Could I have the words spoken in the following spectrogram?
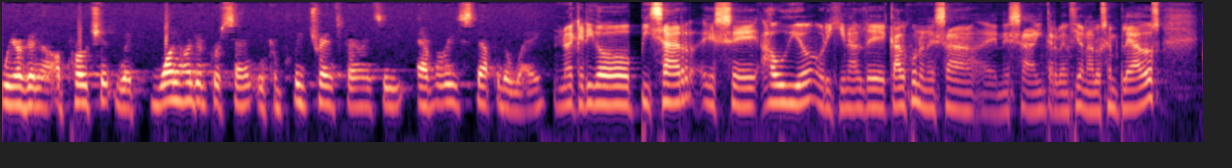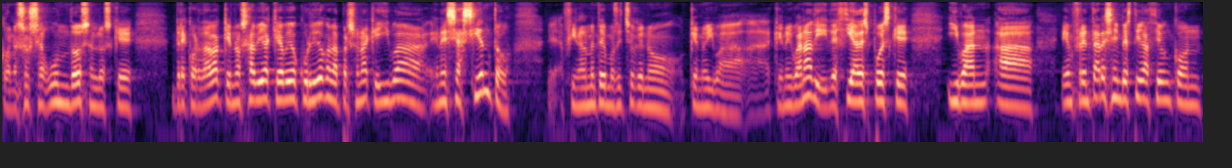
We are going to approach it with 100% in complete transparency every step of the way. No he querido pisar ese audio original de Calhoun en esa, en esa intervención a los empleados, con esos segundos en los que recordaba que no sabía qué había ocurrido con la persona que iba en ese asiento. Eh, finalmente hemos dicho que no, que no, iba, que no iba nadie y decía después que iban a enfrentar esa investigación con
